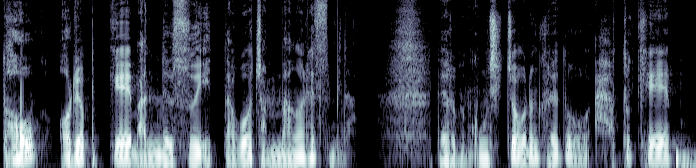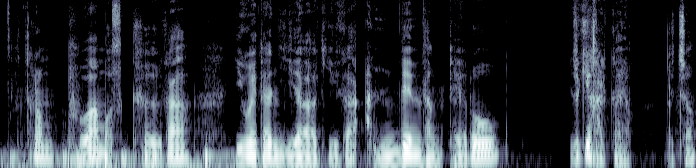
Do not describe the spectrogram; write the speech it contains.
더욱 어렵게 만들 수 있다고 전망을 했습니다. 네, 여러분 공식적으로는 그래도 아, 어떻게 트럼프와 머스크가 이거에 대한 이야기가 안 된 상태로 이렇게 갈까요? 그렇죠?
